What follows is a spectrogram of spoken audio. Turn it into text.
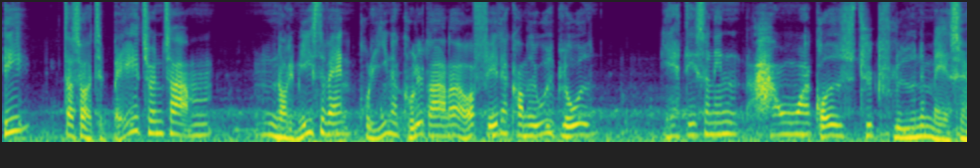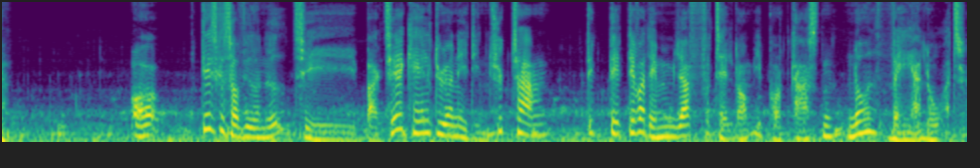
Det, der så er tilbage i tyndtarmen, når det meste vand, proteiner, kulhydrater og fedt er kommet ud i blodet, ja, det er sådan en havregrødstyk flydende masse. Og det skal så videre ned til bakteriekæledyrene i din tyktarm. Det, det, det var dem, jeg fortalte om i podcasten Noget værre lort.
